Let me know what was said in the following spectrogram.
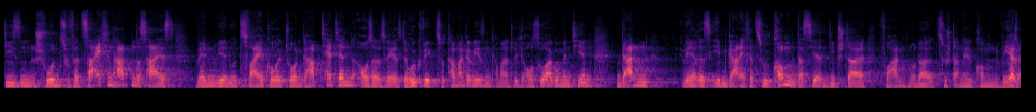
diesen Schwund zu verzeichnen hatten. Das heißt, wenn wir nur zwei Korrektoren gehabt hätten, außer es wäre jetzt der Rückweg zur Kammer gewesen, kann man natürlich auch so argumentieren, dann wäre es eben gar nicht dazu gekommen, dass hier ein Diebstahl vorhanden oder zustande gekommen wäre.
